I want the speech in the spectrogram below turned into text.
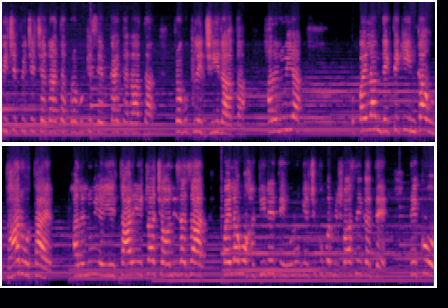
पीछे पीछे चल रहा था, प्रभु की सेवकाई कर रहा था, प्रभु के लिए जी रहा था। हालेलुया। तो पहला हम देखते कि इनका उद्धार होता है। हालेलुया, ये चार एक लाख चौलीस हज़ार, पहला वो हटीले थे वो लोग यीशु के ऊपर विश्वास नहीं करते। देखो,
